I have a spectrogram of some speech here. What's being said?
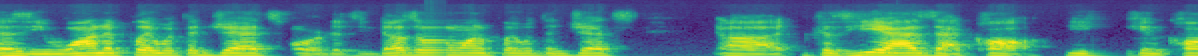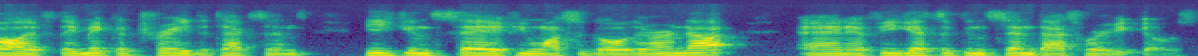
Does he want to play with the Jets or does he doesn't want to play with the Jets? Uh, because he has that call. He can call if they make a trade, the Texans. He can say if he wants to go there or not. And if he gets the consent, that's where he goes.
